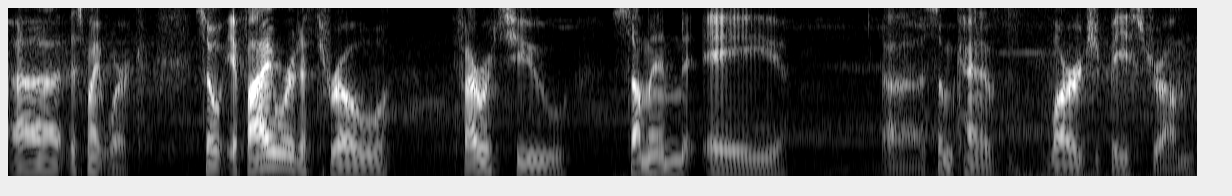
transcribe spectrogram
Uh, this might work. So if I were to throw, if I were to summon a, uh, some kind of large bass drum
